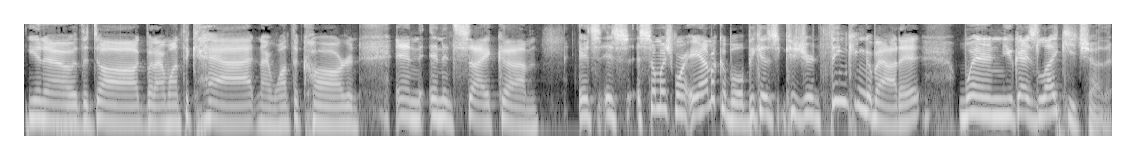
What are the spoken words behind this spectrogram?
you know the dog, but I want the cat and I want the car, and and and it's like um, it's it's so much more amicable because because you're thinking about it when you guys like each other,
